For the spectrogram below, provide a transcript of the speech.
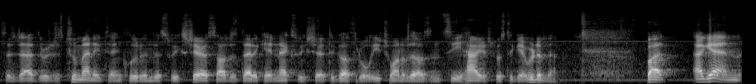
So there are just too many to include in this week's shiur, so I'll just dedicate next week's shiur to go through each one of those and see how you're supposed to get rid of them. But again,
